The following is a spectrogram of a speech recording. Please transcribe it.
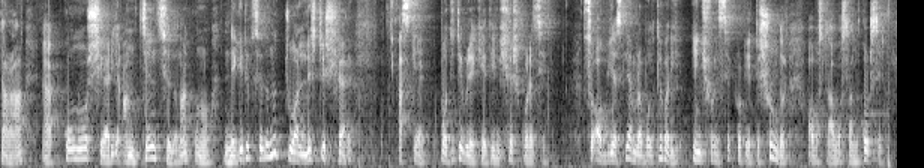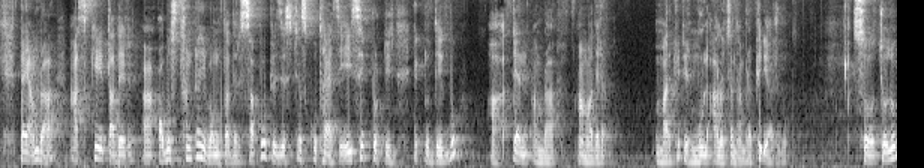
তারা কোনো শেয়ারই আনচেঞ্জ ছিল না, কোনো নেগেটিভ ছিল না, চুয়াল্লিশটি শেয়ার আজকে পজিটিভ রেখে দিন শেষ করেছে। সো অবভিয়াসলি আমরা বলতে পারি ইন্স্যুরেন্স সেক্টরটি একটি সুন্দর অবস্থা অবস্থান করছে। তাই আমরা আজকে তাদের অবস্থানটা এবং তাদের সাপোর্ট রেজিস্ট্যান্স কোথায় আছে, এই সেক্টরটির একটু দেখব। দেন আমরা আমাদের মার্কেটের মূল আলোচনায় আমরা ফিরে আসব। সো চলুন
